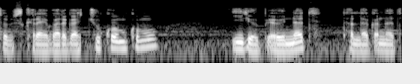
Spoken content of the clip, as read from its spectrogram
subscribe አድርጋችሁ ኮምኩሙ። ኢትዮጵያዊነት ታላቅነት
